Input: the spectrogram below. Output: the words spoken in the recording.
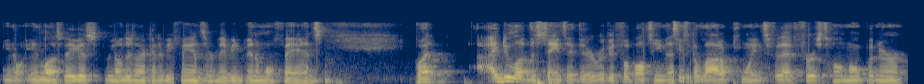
you know in Las Vegas. We know there's not going to be fans or maybe minimal fans, but I do love the Saints. I think they're a really good football team. That seems like a lot of points for that first home opener.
